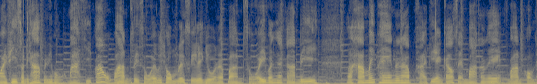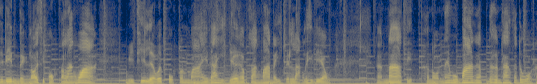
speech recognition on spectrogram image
วัสดีพี่สวัสดีครับวันนี้ผมมาชี้เป้าบ้านสวยๆไม่ชมเลขสีเลขอยู่นะครับบ้านสวยบรรยากาศดี ราคาไม่แพงด้วยนะครับ ขายเพียง 9 0 0 0 0 บาทเท่านั้นเอง บ้านพร้อมที่ดิน 116 ตารางว่า มีที่เหลือไว้ปลูกต้นไม้ได้อีกเยอะครับ สร้างบ้านได้อีกเป็นหลักเลยทีเดียว หน้าติดถนนในหมู่บ้านนะครับ เดินทางสะดวกถ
